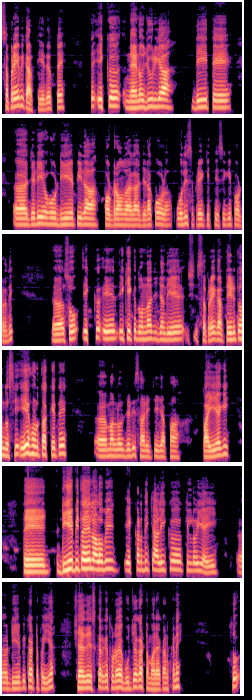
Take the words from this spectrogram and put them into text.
ਸਪਰੇਅ ਵੀ ਕਰਤੀ ਇਹਦੇ ਉੱਤੇ ਤੇ ਇੱਕ ਨੈਨੋ ਯੂਰੀਆ ਦੀ ਤੇ ਜਿਹੜੀ ਉਹ ਡੀਏਪੀ ਦਾ ਪਾਊਡਰ ਆਉਂਦਾ ਹੈਗਾ ਜਿਹੜਾ ਘੋਲ, ਉਹਦੀ ਸਪਰੇਅ ਕੀਤੀ ਸੀਗੀ ਪਾਊਡਰ ਦੀ। ਸੋ ਇੱਕ ਇਹ, ਇੱਕ ਇੱਕ ਦੋਨਾਂ ਚੀਜ਼ਾਂ ਦੀ ਇਹ ਸਪਰੇਅ ਕਰਤੀ ਜਿਹੜੀ ਤੁਹਾਨੂੰ ਦੱਸੀ, ਇਹ ਹੁਣ ਤੱਕ ਇਹ ਤੇ ਮੰਨ ਲਓ ਜਿਹੜੀ ਸਾਰੀ ਚੀਜ਼ ਆਪਾਂ ਪਾਈ ਹੈਗੀ ਤੇ ਡੀਏਪੀ ਤਾਂ ਇਹ ਲਾ ਲਓ ਵੀ ਏਕੜ ਦੀ 40 ਕੁ ਕਿਲੋ ਹੀ ਆਈ ਡੀਏਪੀ ਘੱਟ ਪਈ ਆ ਸ਼ਾਇਦ ਇਸ ਕਰਕੇ ਥੋੜਾ ਜਿਹਾ ਬੂਝਾ ਘੱਟ ਮਾਰਿਆ ਕਣਕ ਨੇ। ਸੋ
